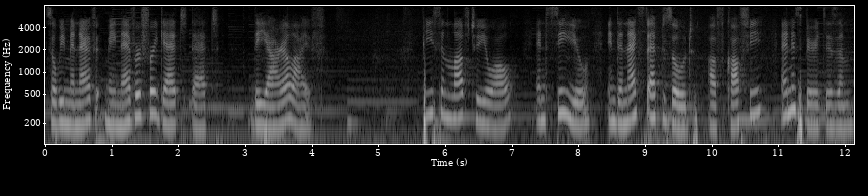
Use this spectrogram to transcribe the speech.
so we may, nev- may never forget that they are alive. Peace and love to you all, and see you in the next episode of Coffee and Spiritism.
